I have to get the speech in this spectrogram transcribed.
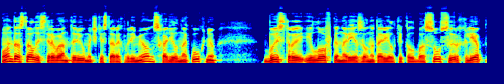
Он достал из треванта рюмочки старых времен, сходил на кухню, быстро и ловко нарезал на тарелке колбасу, сыр, хлеб,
